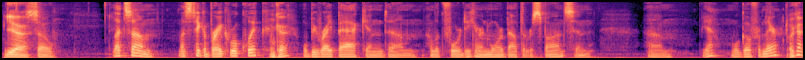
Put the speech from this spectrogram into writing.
Yeah. So let's um let's take a break real quick. Okay. We'll be right back, and um, I look forward to hearing more about the response, and um, yeah, we'll go from there. Okay.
